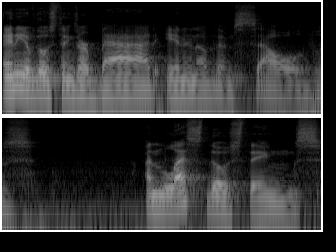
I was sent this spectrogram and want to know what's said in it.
any of those things are bad in and of themselves unless those things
